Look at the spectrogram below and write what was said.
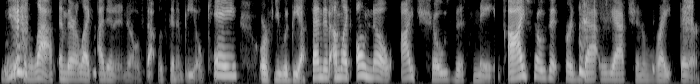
You yeah. can laugh. And they're like, I didn't know if that was going to be okay or if you would be offended. I'm like, Oh no, I chose this name. I chose it for that reaction right there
